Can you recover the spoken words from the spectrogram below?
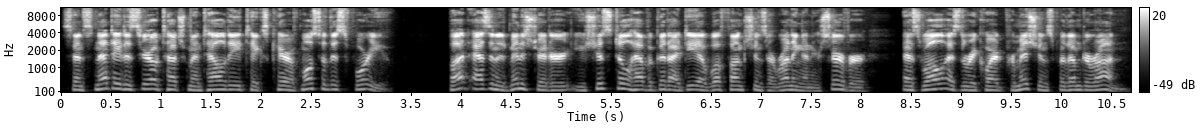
since NetData's zero touch mentality takes care of most of this for you. But as an administrator, you should still have a good idea what functions are running on your server, as well as the required permissions for them to run.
